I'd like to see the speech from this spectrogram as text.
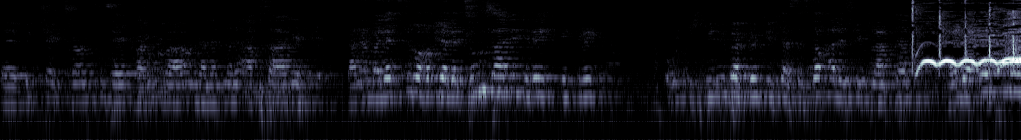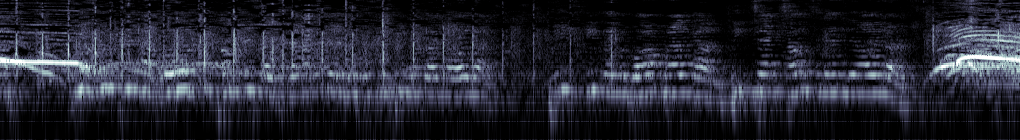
äh, Big Jack Johnson sehr krank war und dann hat man eine Absage. Dann haben wir letzte Woche wieder eine Zusage gekriegt und ich bin überglücklich, dass das doch alles geklappt hat. Weil der nach Rot gekommen ist aus Glasgow, das ist nicht mit seinen Oilers. Please give them a warm welcome. Big Jack Johnson and the Oilers.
